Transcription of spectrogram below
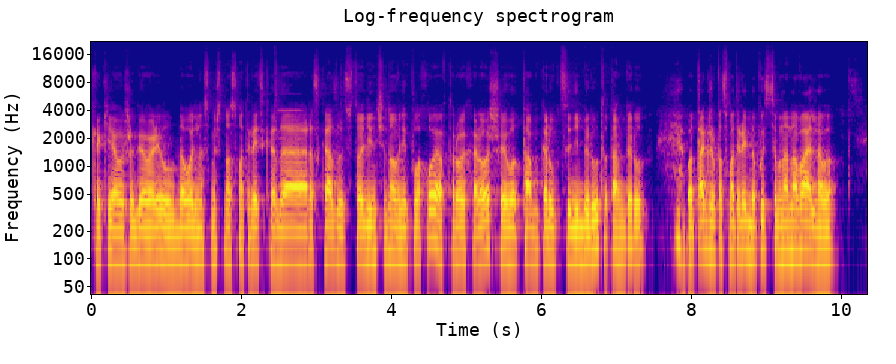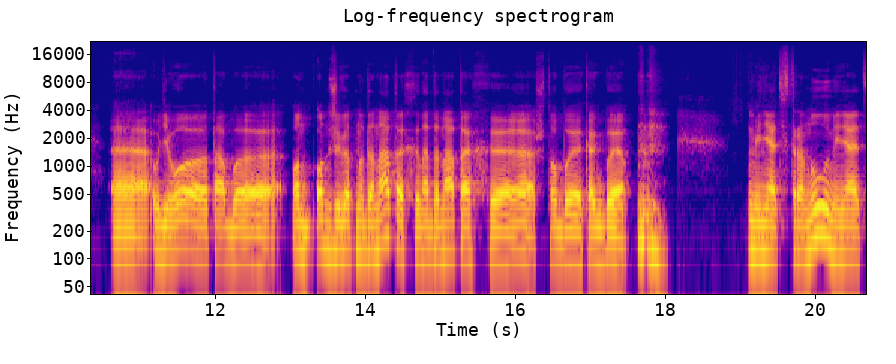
как я уже говорил, довольно смешно смотреть, когда рассказывают, что один чиновник плохой, а второй хороший, вот там коррупцию не берут, а там берут. Вот также посмотреть, допустим, на Навального. Э, У него там, э, он, он живет на донатах, на донатах, э, чтобы как бы менять страну, менять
